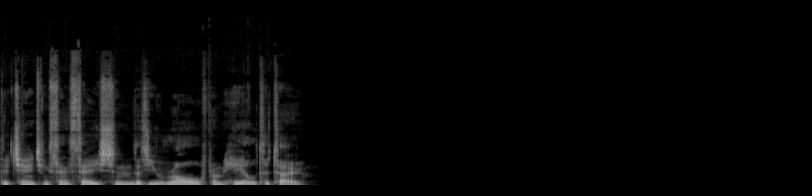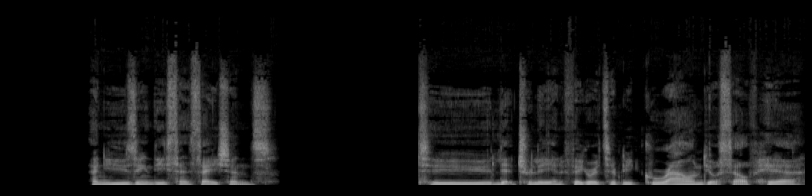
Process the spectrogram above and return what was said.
The changing sensations as you roll from heel to toe. And using these sensations to literally and figuratively ground yourself here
